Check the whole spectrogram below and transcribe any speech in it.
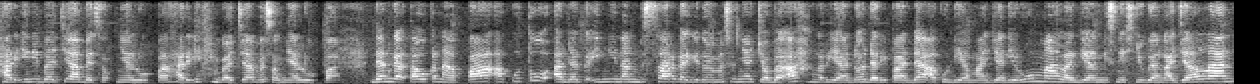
hari ini baca besoknya lupa hari ini baca besoknya lupa. Dan nggak tahu kenapa aku tuh ada keinginan besar kayak gitu. Maksudnya coba ah ngeriadoh daripada aku diam aja di rumah lagian bisnis juga nggak jalan.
